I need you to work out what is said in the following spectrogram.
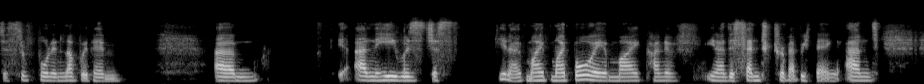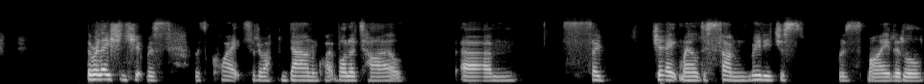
just sort of fall in love with him. Um, and he was just, you know, my my boy and my kind of, you know, the center of everything. And the relationship was was quite sort of up and down and quite volatile. Um, so Jake, my eldest son, really just was my little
